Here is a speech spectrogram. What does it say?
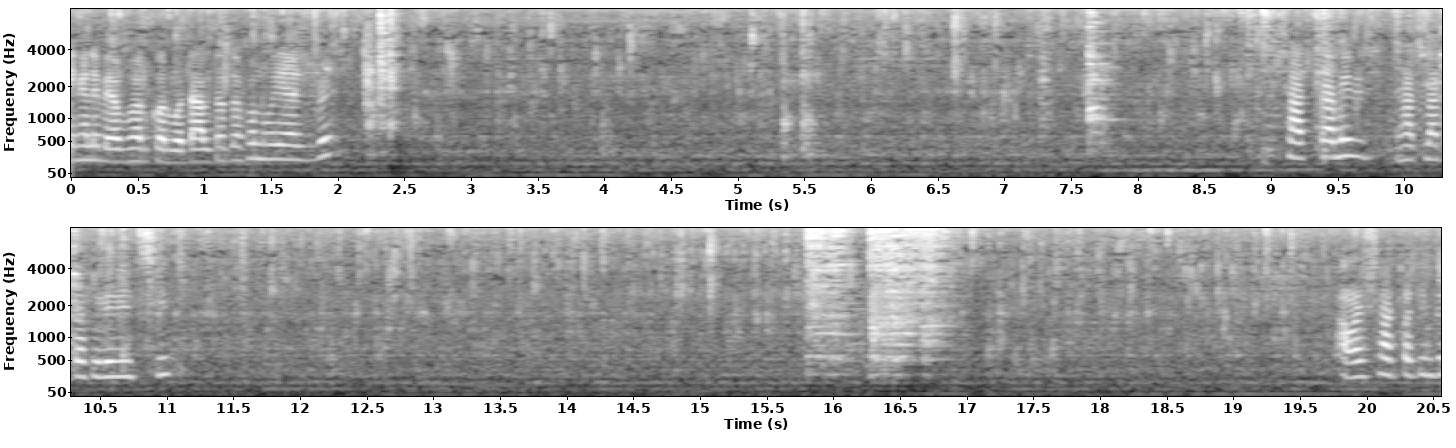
এখানে ব্যবহার করব। ডালটা যখন হয়ে আসবে, শাকটা আমি ঢাকনাটা তুলে দিচ্ছি। আমার শাকটা কিন্তু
